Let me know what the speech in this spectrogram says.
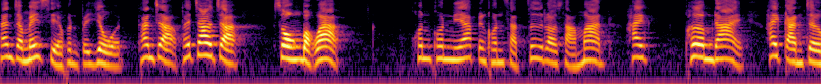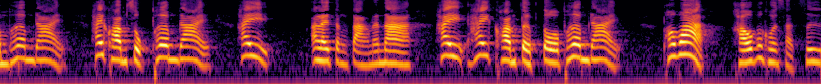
ท่านจะไม่เสียผลประโยชน์ ท่านจะพระเจ้าจะทรงบอกว่า คนคนนี้เป็นคนสัตย์ซื่อเราสามารถให้เพิ่มได้ ให้การเจิมเพิ่มได้ ให้ความสุขเพิ่มได้ ให้อะไรต่างๆ นานาให้ให้ความเติบโตเพิ่มได้ เพราะว่าเขาเป็นคนสัตย์ซื่อ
